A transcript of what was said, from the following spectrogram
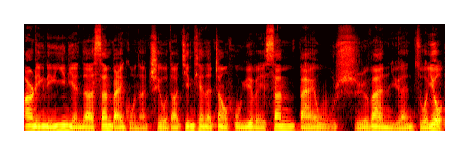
二零零一年的三百股呢，持有到今天的账户约为三百五十万元左右。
